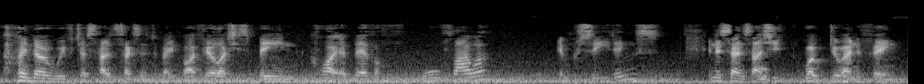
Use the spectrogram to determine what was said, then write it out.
I know we've just had a sexism debate, but I feel like she's been quite a bit of a wallflower in proceedings. In the sense that she won't do anything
